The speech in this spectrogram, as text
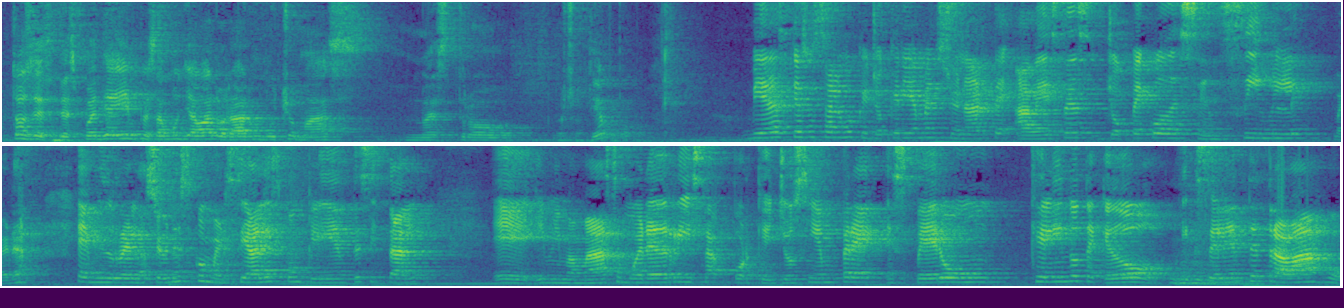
Entonces, después de ahí empezamos ya a valorar mucho más nuestro, nuestro tiempo. Vieras que eso es algo que yo quería mencionarte. A veces yo peco de sensible, ¿verdad? En mis relaciones comerciales con clientes y tal. Eh, y mi mamá se muere de risa porque yo siempre espero un, qué lindo te quedó, excelente trabajo.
